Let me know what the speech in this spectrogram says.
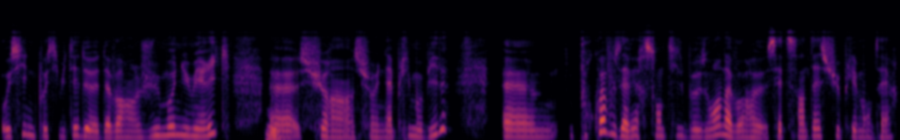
aussi une possibilité de d'avoir un jumeau numérique, Oui, sur un sur une appli mobile. Hem, pourquoi vous avez ressenti le besoin d'avoir, cette synthèse supplémentaire?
